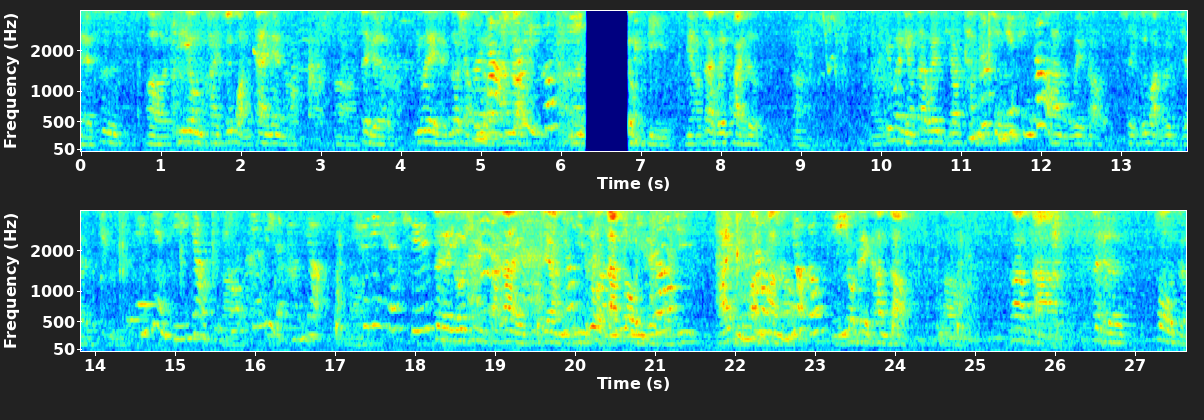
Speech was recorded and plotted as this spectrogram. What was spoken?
也是呃利用海之馆的概念哦，啊，这个因为很多小朋友看到嗯，比鸟在会快乐啊，呃，因为鸟在会比较看不出它的味道，水族馆会比较有趣。请点击要补充精力的朋友，确定选取。这个游戏大概是这样，你如果登录你的手机，海底放放哦，你就可以看到。啊，那打这个作者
